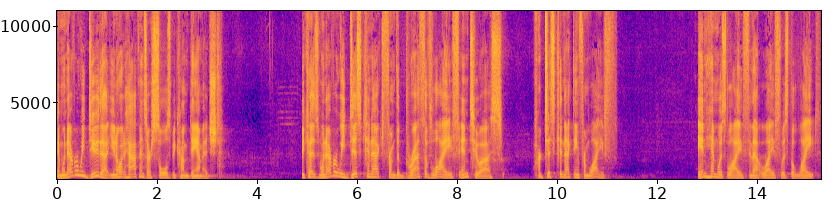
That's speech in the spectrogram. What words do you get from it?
And whenever we do that, you know what happens? Our souls become damaged. Because whenever we disconnect from the breath of life into us, we're disconnecting from life. In him was life, and that life was the light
